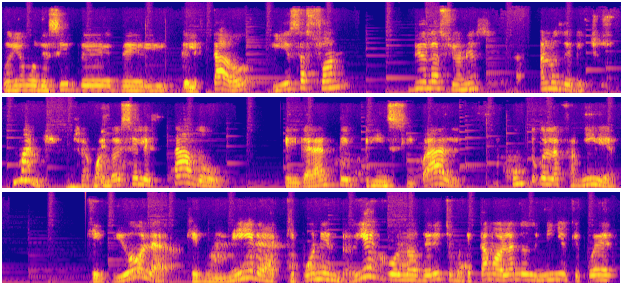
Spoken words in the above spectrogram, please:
podríamos decir, del Estado, y esas son violaciones a los derechos humanos. O sea, cuando es el Estado el garante principal, junto con la familia, que viola, que vulnera, que pone en riesgo los derechos, porque estamos hablando de un niño que puede,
